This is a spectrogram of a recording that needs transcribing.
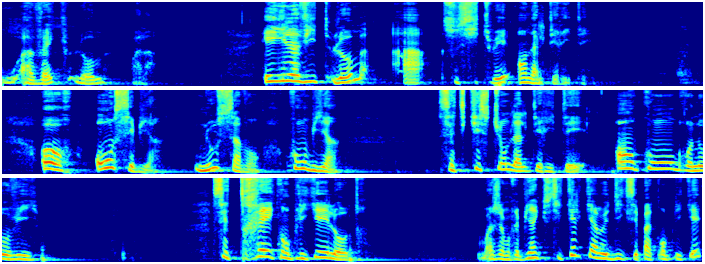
ou avec l'homme, voilà. Et il invite l'homme à se situer en altérité. Or, on sait bien, nous savons combien cette question de l'altérité encombre nos vies. C'est très compliqué l'autre. Moi, j'aimerais bien que si quelqu'un me dit que c'est pas compliqué,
